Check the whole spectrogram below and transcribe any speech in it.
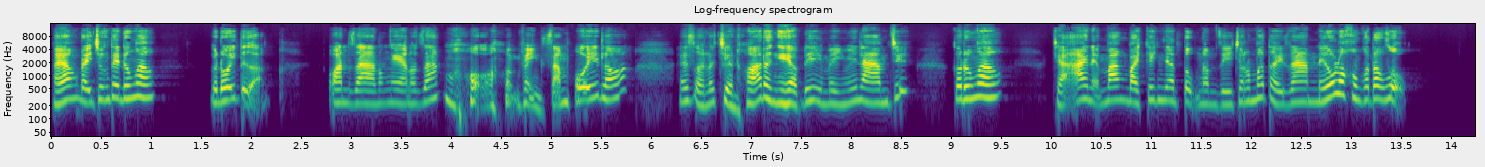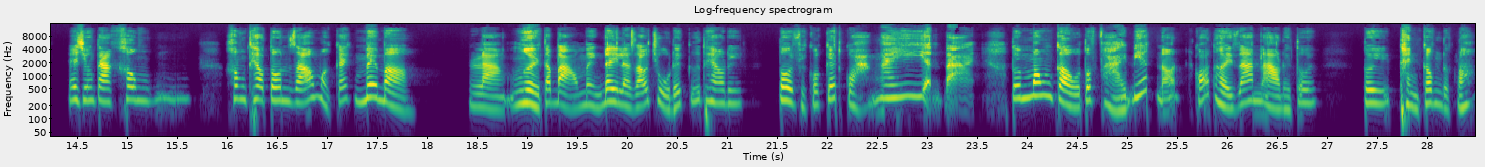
Phải không? Đại chúng thấy đúng không? Cái đối tượng. Oan gia nó nghe nó giác ngộ, mình sám hối nó. Thế rồi nó chuyển hóa được nghiệp đi, mình mới làm chứ. Có đúng không? Chả ai lại mang bài kinh ra tụng làm gì cho nó mất thời gian, nếu nó không có tác dụng. Nên chúng ta không không theo tôn giáo một cách mê mờ là người ta bảo mình đây là giáo chủ đấy, cứ theo đi. Tôi phải có kết quả ngay hiện tại. Tôi mong cầu tôi phải biết nó có thời gian nào để tôi tôi thành công được nó.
